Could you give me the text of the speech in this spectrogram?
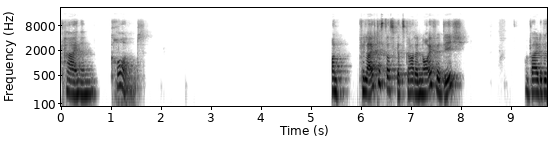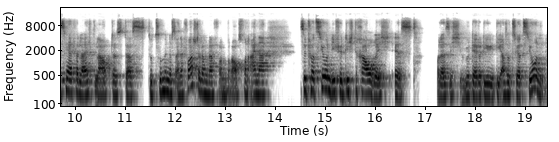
keinen Grund. Und vielleicht ist das jetzt gerade neu für dich, weil du bisher vielleicht glaubtest, dass du zumindest eine Vorstellung davon brauchst, von einer Situation, die für dich traurig ist oder sich, mit der du die, die Assoziation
